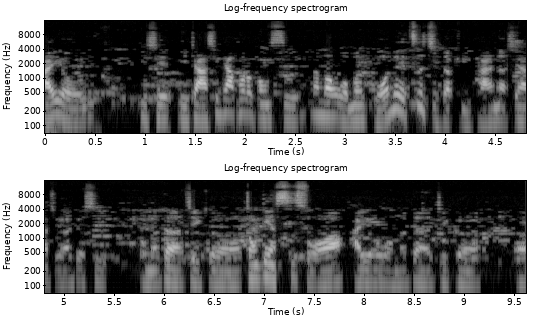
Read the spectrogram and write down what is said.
还有一些一家新加坡的公司。那么我们国内自己的品牌呢，现在主要就是我们的这个中电四所，还有我们的这个呃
